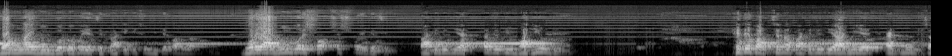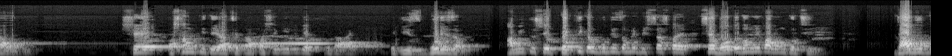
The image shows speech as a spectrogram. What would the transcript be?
বন্যায় দুর্গত হয়েছে, তাকে কিছু দিতে পারলাম। ঘরে আগুন ধরে সব শেষ হয়ে গেছে তাকে যদি একটা যদি বাটিও দিই খেতে পারছে না, তাকে যদি আমি এক মুঠ চাল দিই, সে অশান্তিতে আছে, তার পাশে গিয়ে যদি একটু দাঁড়াই ইট ইজ বুদ্ধিজম আমি তো সে প্র্যাকটিক্যাল বুদ্ধিজমে বিশ্বাস করে, সে বৌদ্ধ ধর্মই পালন করছি। যা বুদ্ধ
